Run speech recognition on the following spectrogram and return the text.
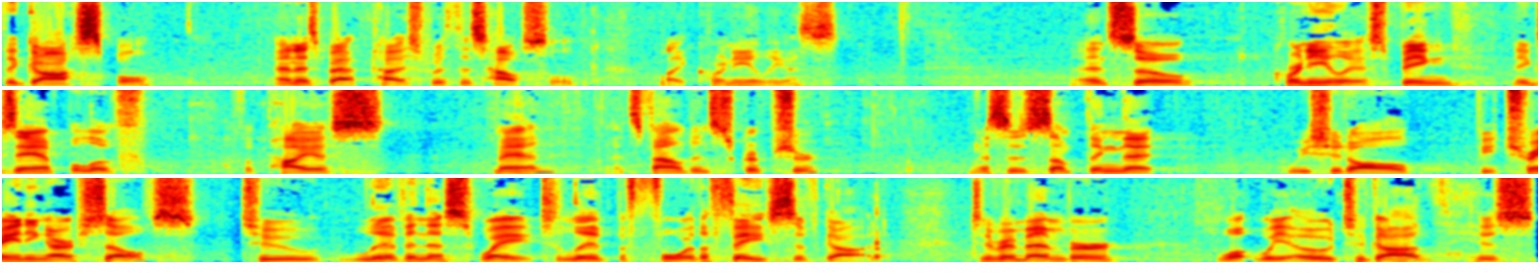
the gospel, and is baptized with his household, like Cornelius. And so, Cornelius, being an example of, of a pious man that's found in Scripture, this is something that we should all be training ourselves to live in this way, to live before the face of God, to remember what we owe to God, His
